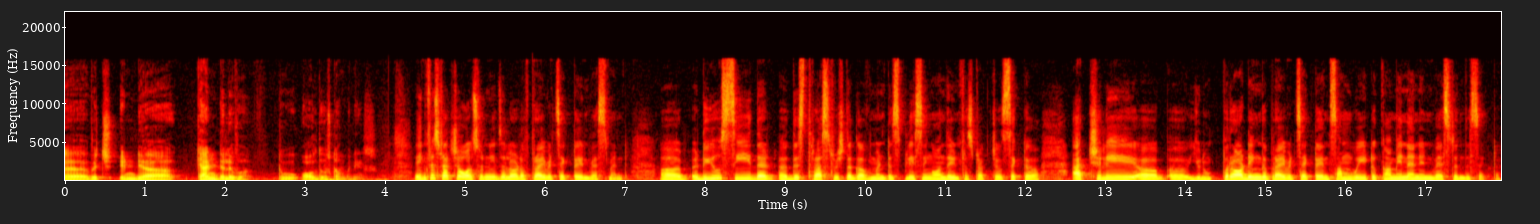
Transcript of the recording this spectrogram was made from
uh, which India can deliver to all those companies. Infrastructure also needs a lot of private sector investment. Uh, do you see that uh, this thrust which the government is placing on the infrastructure sector actually, uh, uh, you know, prodding the private sector in some way to come in and invest in this sector?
